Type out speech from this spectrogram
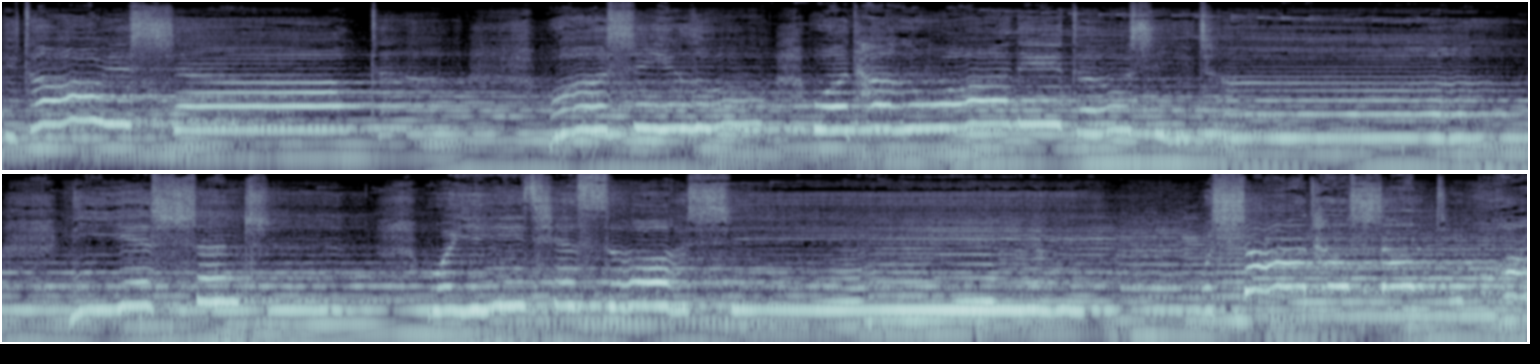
你都已晓得。我行路，我躺我，你都心疼。深知我一切所行。我说头上的话，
